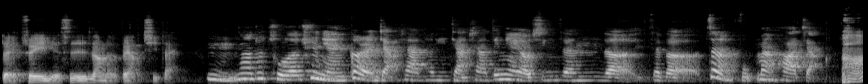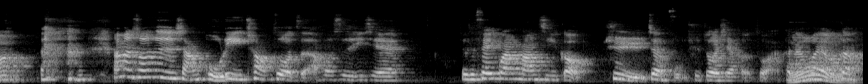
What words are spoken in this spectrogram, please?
对，所以也是让人非常期待。嗯，那就除了去年个人奖项、团体奖项，今年有新增的这个政府漫画奖。啊，他们说是想鼓励创作者或是一些就是非官方机构去政府去做一些合作啊，可能会有更、哦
